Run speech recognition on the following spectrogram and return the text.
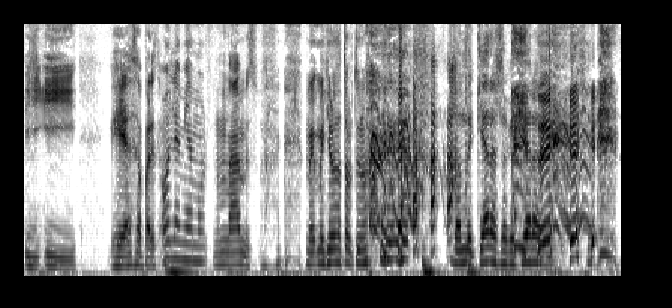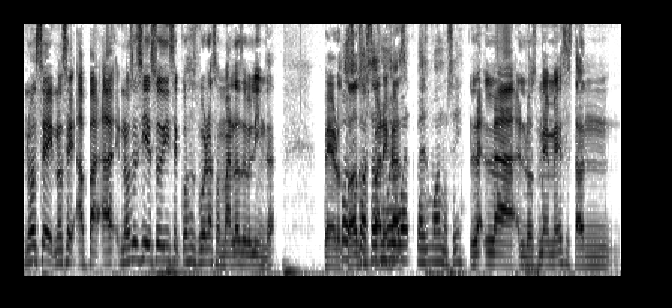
Y, y que ella desaparezca. Hola, mi amor. No mames. me, me quiero tatuar tu nombre. Donde quieras, lo que quieras. no sé, no sé. no sé si eso dice cosas buenas o malas de Belinda. Pero Pues todas sus muy parejas. buen- pues, bueno, sí. la- la- los memes están.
